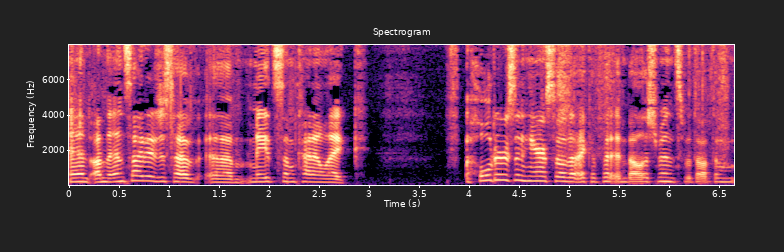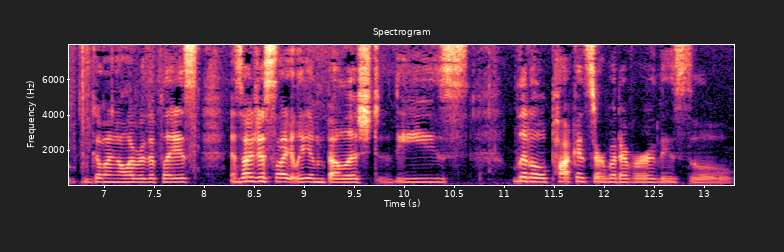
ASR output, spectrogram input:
And on the inside, I just have um, made some kind of like holders in here so that I could put embellishments without them going all over the place. And so I just slightly embellished these little pockets or whatever, these little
